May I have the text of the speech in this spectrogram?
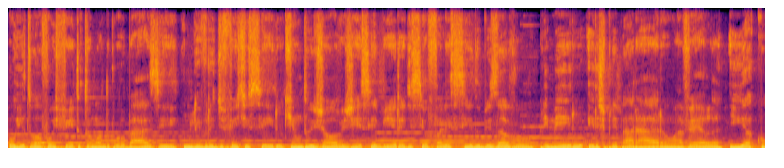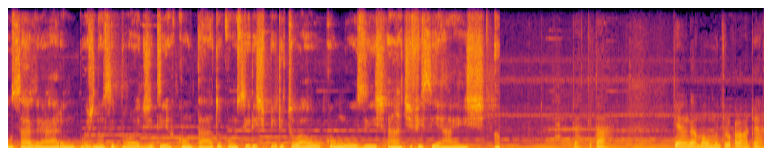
O ritual foi feito tomando por base um livro de feiticeiro que um dos jovens recebera de seu falecido bisavô. Primeiro, eles prepararam a vela e a consagraram, pois não se pode ter contato com o ser espiritual com luzes artificiais. udah kita dia nggak mau muncul kalau ada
